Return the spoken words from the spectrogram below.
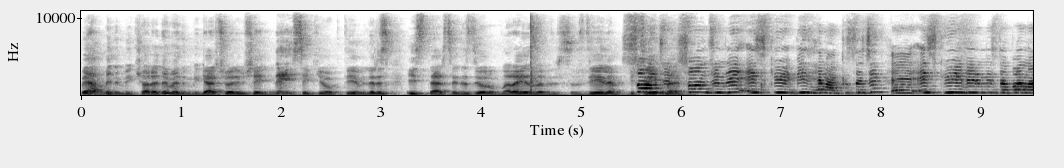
Beğenmedin mi, kar edemedin mi? Gerçi öyle bir şey neyse ki yok diyebiliriz. İsterseniz yorumlara yazabilirsiniz. Diyelim. Son, Bitireyim cümle, mi? son cümle eski bir hemen kısacık. Ee, eski üyelerimiz de bana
